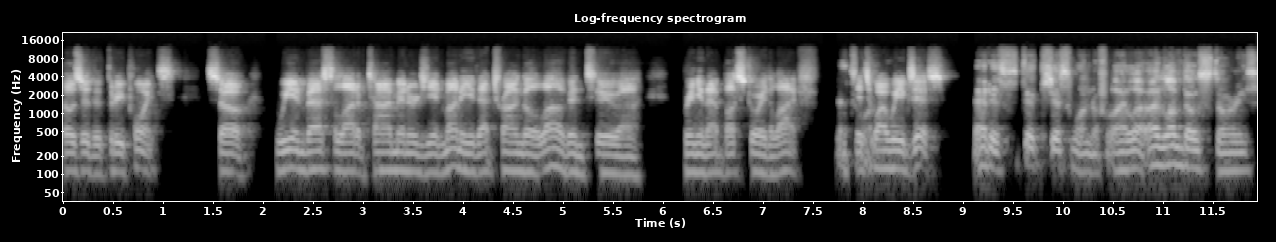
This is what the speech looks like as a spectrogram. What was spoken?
Those are the three points. So we invest a lot of time, energy, and money, that triangle of love, into uh, bringing that bus story to life. That's it's why we exist. That is that's just wonderful. I love I love those stories.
